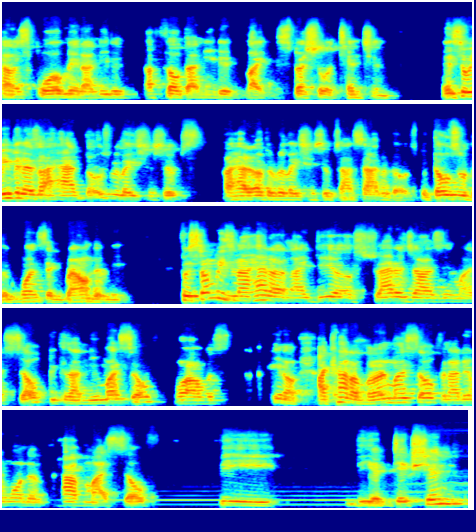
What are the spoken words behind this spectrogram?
kind of spoiled me and I needed, I felt I needed like special attention. And so even as I had those relationships, I had other relationships outside of those, but those were the ones that grounded me. For some reason, I had an idea of strategizing myself because I knew myself, or I was, you know, I kind of learned myself, and I didn't want to have myself be the addiction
